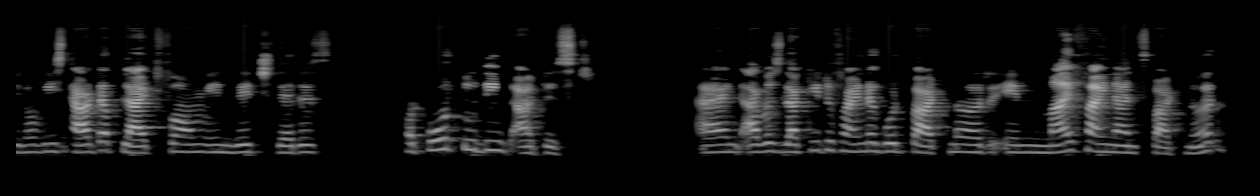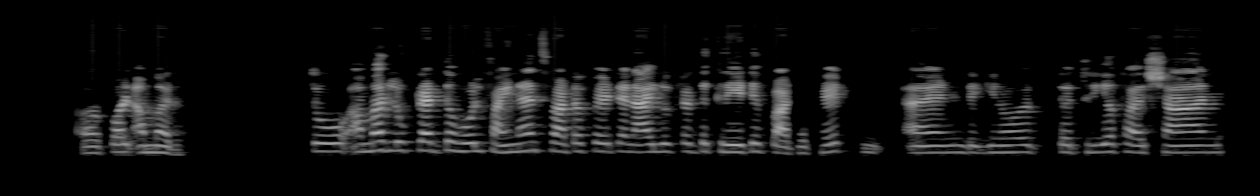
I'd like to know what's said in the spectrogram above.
you know we start a platform in which there is support to these artists and i was lucky to find a good partner in my finance partner uh, called amar so amar looked at the whole finance part of it and i looked at the creative part of it and you know the three of us shan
